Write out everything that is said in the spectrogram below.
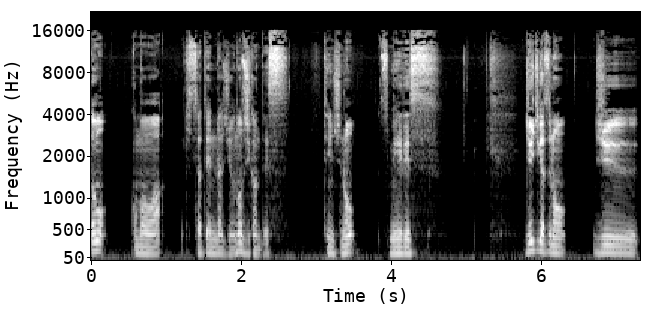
どうも、こんばんは。喫茶店ラジオの時間です。店主のすみえです。11月の16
